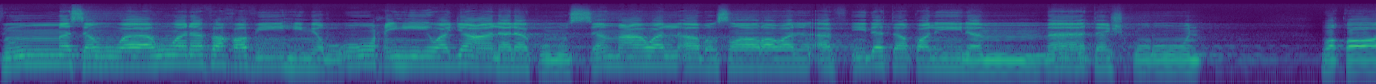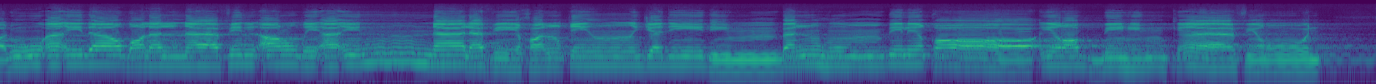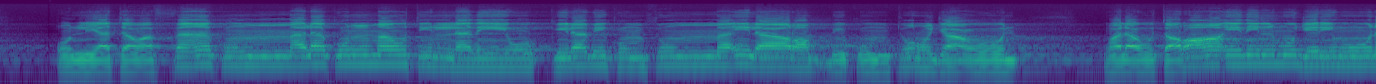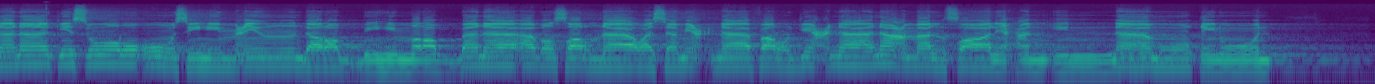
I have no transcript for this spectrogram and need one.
ثم سواه ونفخ فيه من روحه وجعل لكم السمع والأبصار والأفئدة قليلا ما تشكرون وقالوا أإذا ضللنا في الأرض أإنا لفي خلق جديد بل هم بلقاء ربهم كافرون قل يتوفاكم ملك الموت الذي وكل بكم ثم إلى ربكم ترجعون ولو ترى اذ المجرمون ناكسوا رؤوسهم عند ربهم ربنا ابصرنا وسمعنا فارجعنا نعمل صالحا أنا موقنون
